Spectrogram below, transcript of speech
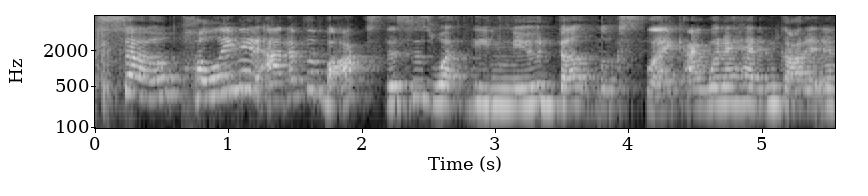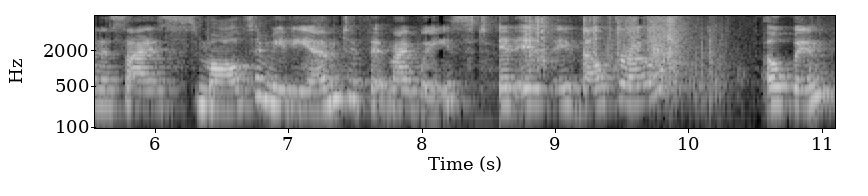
So pulling it out of the box, this is what the nude belt looks like. I went ahead and got it in a size small to medium to fit my waist. It is a Velcro open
